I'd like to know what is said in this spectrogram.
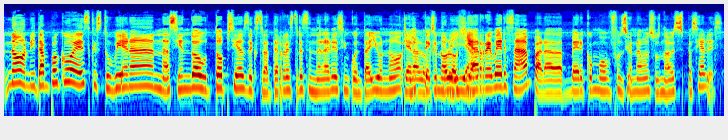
No, ni tampoco es que estuvieran haciendo autopsias de extraterrestres en el Área 51 Que era y que tecnología reversa para ver cómo funcionaban sus naves espaciales.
